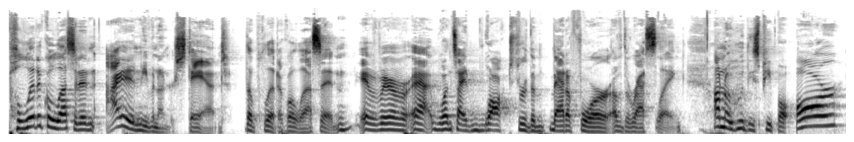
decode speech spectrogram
political lesson, and I didn't even understand the political lesson if we were at- once I walked through the metaphor of the wrestling. I don't know who these people are.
